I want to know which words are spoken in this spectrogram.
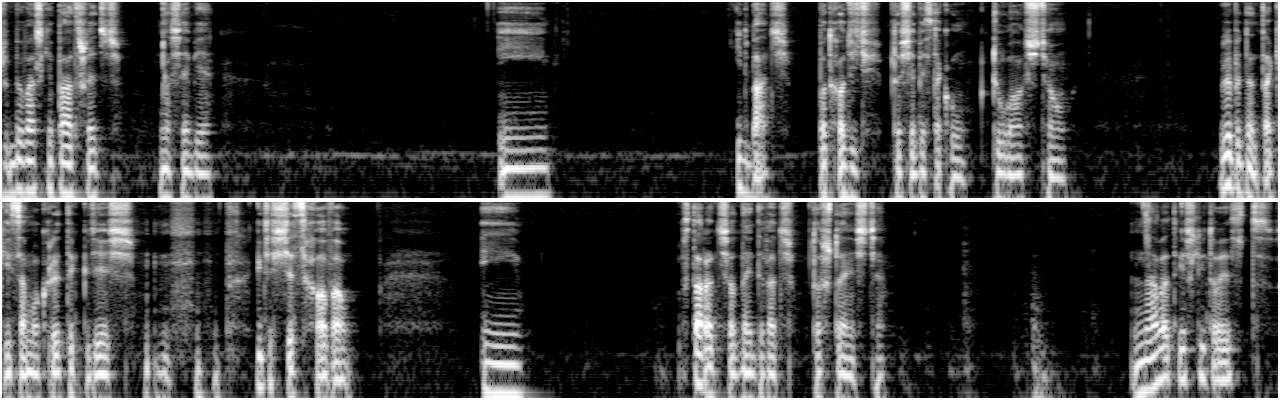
żeby właśnie patrzeć na siebie i, dbać, podchodzić do siebie z taką czułością, żeby ten taki samokrytyk gdzieś, gdzieś się schował i starać się odnajdywać to szczęście. Nawet jeśli to jest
